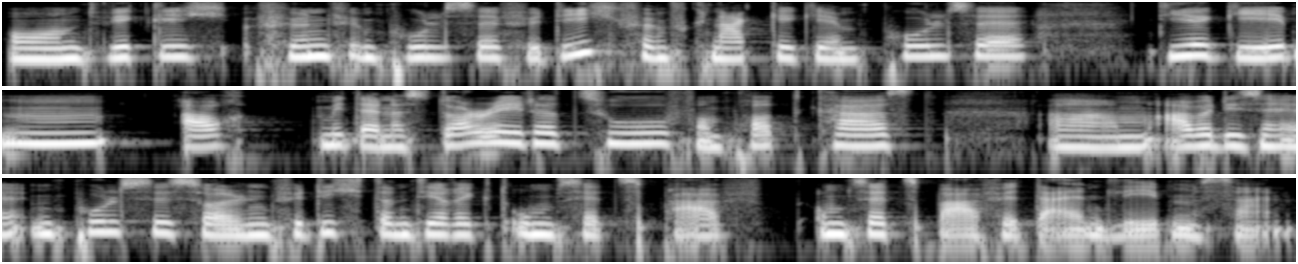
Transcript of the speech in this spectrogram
und wirklich fünf Impulse für dich, fünf knackige Impulse dir geben, auch mit einer Story dazu vom Podcast. Ähm, aber diese Impulse sollen für dich dann direkt umsetzbar, umsetzbar für dein Leben sein.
